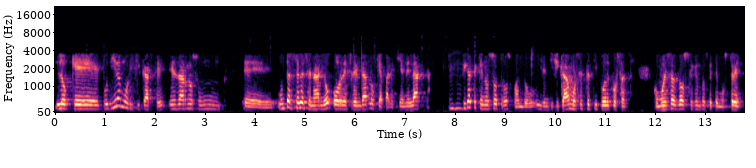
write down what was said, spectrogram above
Lo que pudiera modificarse es darnos un, eh, un tercer escenario o refrendar lo que aparecía en el acta. Fíjate que nosotros, cuando identificábamos este tipo de cosas, como esos dos ejemplos que te mostré,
